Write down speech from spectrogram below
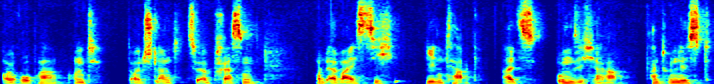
Europa und Deutschland zu erpressen und erweist sich jeden Tag als unsicherer Kantonist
